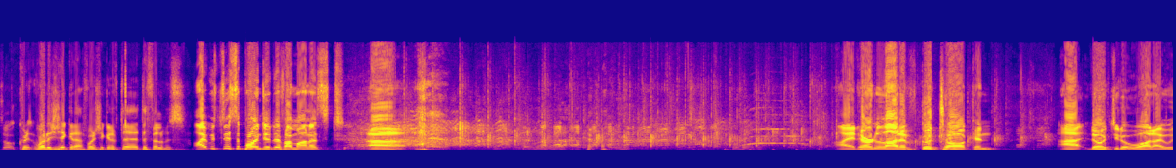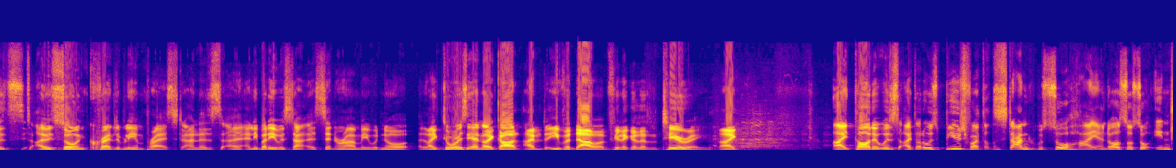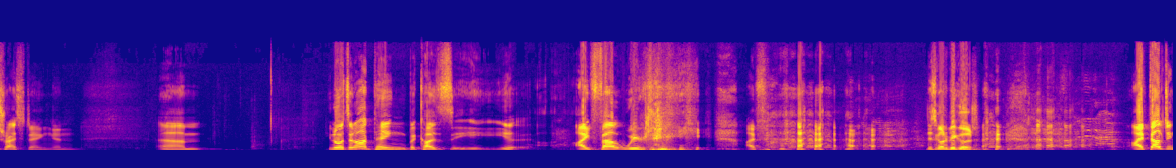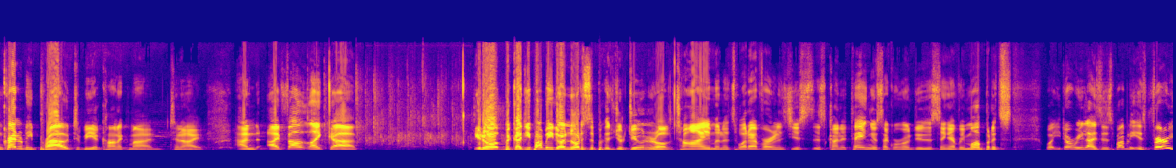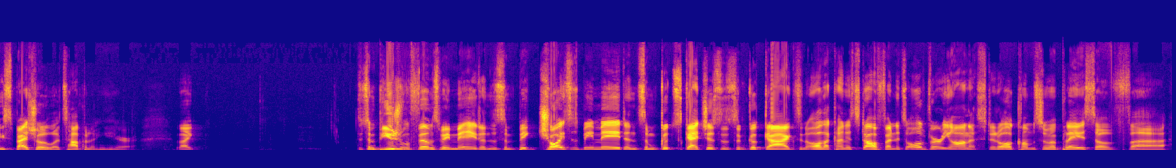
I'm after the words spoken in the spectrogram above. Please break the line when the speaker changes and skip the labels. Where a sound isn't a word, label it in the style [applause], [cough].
So, Chris, what did you think of that? What did you think of the, the films?
I was disappointed, if I'm honest. Uh, [laughs] I had heard a lot of good talk, and uh, no, do you know what? I was I was so incredibly impressed, and as uh, anybody who was sta- uh, sitting around me would know, like towards the end, I got, and even now, I'm feeling a little teary. Like. I thought it was I thought it was beautiful. I thought the standard was so high and also so interesting and um, you know it's an odd thing because I felt weirdly [laughs] I [laughs]
This is going to be good.
I felt incredibly proud to be a Connacht man tonight and I felt like uh, you know, because you probably don't notice it because you're doing it all the time and it's whatever and it's just this kind of thing. It's like we're going to do this thing every month, but it's what you don't realize is probably it's very special what's happening here. Like there's some beautiful films being made and there's some big choices being made and some good sketches and some good gags and all that kind of stuff and it's all very honest. It all comes from a place of uh,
